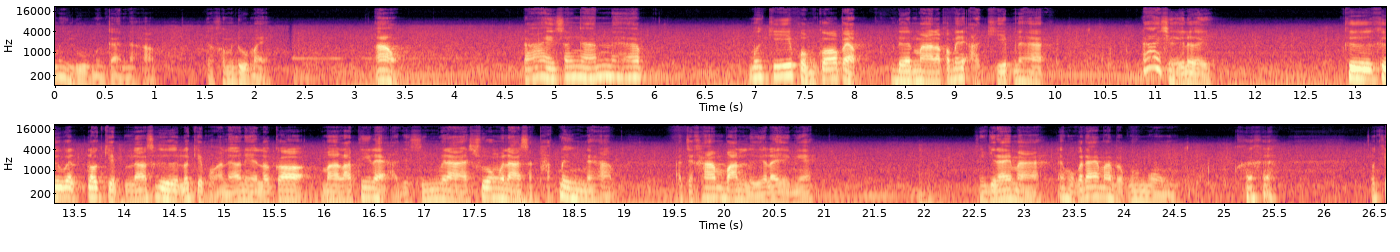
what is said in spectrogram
ไม่รู้เหมือนกันนะครับ เดี๋ยวเข้ามาดูใหม่ อ้าว ได้ซะงั้นนะครับ เมื่อกี้ผมก็แบบเดินมาแล้วก็ไม่ได้อัดคลิปนะฮะ ได้เฉยเลย คือคือเราเก็บแล้วคือเราเก็บของอันแล้วเนี่ยเราก็มารับนี่แหละ อาจจะทิ้งเวลาช่วงเวลาสักพักหนึ่งนะครับ อาจจะข้ามวันหรืออะไรอย่างเงี้ยถึงจะได้มาแล้วผมก็ได้มาแบบงงๆ โอเค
